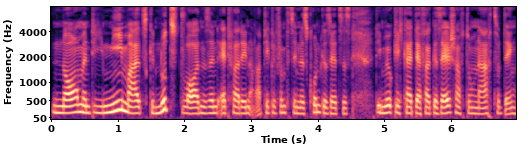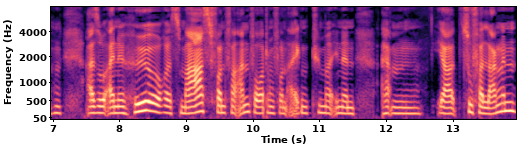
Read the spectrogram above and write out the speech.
Normen, die niemals genutzt worden sind, etwa den Artikel 15 des Grundgesetzes, die Möglichkeit der Vergesellschaftung nachzudenken. Also ein höheres Maß von Verantwortung von EigentümerInnen ähm, ja zu verlangen.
